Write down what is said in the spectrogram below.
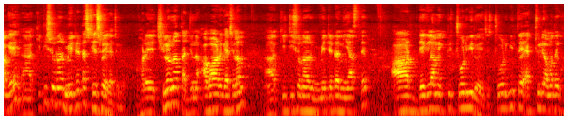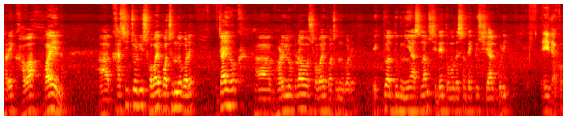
আগে কিটি সোনার মেটেটা শেষ হয়ে গেছিল। ঘরে ছিল না, তার জন্য আবার গেছিলাম কিটি সোনার মেটেটা নিয়ে আসতে। আর দেখলাম একটু চর্বি রয়েছে। চর্বি তো অ্যাকচুয়ালি আমাদের ঘরে খাওয়া হয় না। খাসি চর্বি সবাই পছন্দ করে। যাই হোক ঘরের লোকরাও সবাই পছন্দ করে। একটু আধটু নিয়ে আসলাম, সেটাই তোমাদের সাথে একটু শেয়ার করি। এই দেখো।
